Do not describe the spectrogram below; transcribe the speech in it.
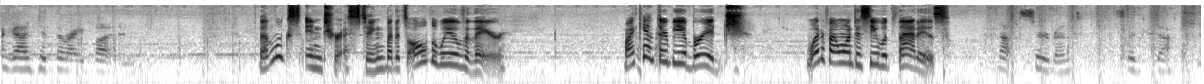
I gotta hit the right button. That looks interesting, but it's all the way over there. Why can't there be a bridge? What if I want to see what that is? Not servant. Seduction.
